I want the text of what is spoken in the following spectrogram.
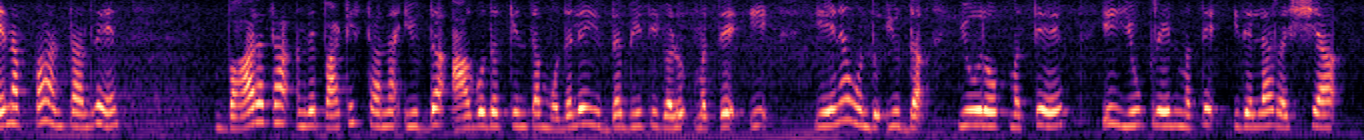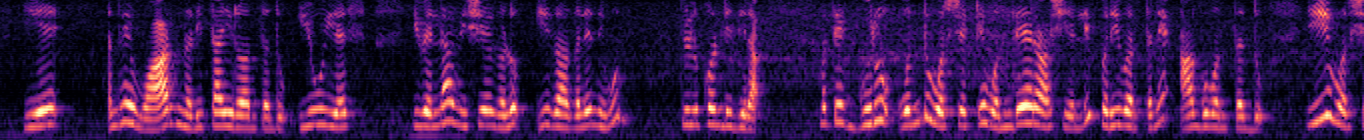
ಏನಪ್ಪ ಅಂತ ಅಂದರೆ, ಭಾರತ ಅಂದರೆ ಪಾಕಿಸ್ತಾನ ಯುದ್ಧ ಆಗೋದಕ್ಕಿಂತ ಮೊದಲೇ ಯುದ್ಧ ಭೀತಿಗಳು ಮತ್ತು ಈ ಏನೋ ಒಂದು ಯುದ್ಧ. ಯುರೋಪ್ ಮತ್ತು ಈ ಯುಕ್ರೇನ್ ಮತ್ತು ಇದೆಲ್ಲ ರಷ್ಯಾ, ಏ ಅಂದರೆ ವಾರ್ ನಡೀತಾ ಇರೋವಂಥದ್ದು ಯು ಎಸ್ ಇವೆಲ್ಲ ವಿಷಯಗಳು ಈಗಾಗಲೇ ನೀವು ತಿಳ್ಕೊಂಡಿದ್ದೀರ. ಮತ್ತು ಗುರು ಒಂದು ವರ್ಷಕ್ಕೆ ಒಂದೇ ರಾಶಿಯಲ್ಲಿ ಪರಿವರ್ತನೆ ಆಗುವಂಥದ್ದು. ಈ ವರ್ಷ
